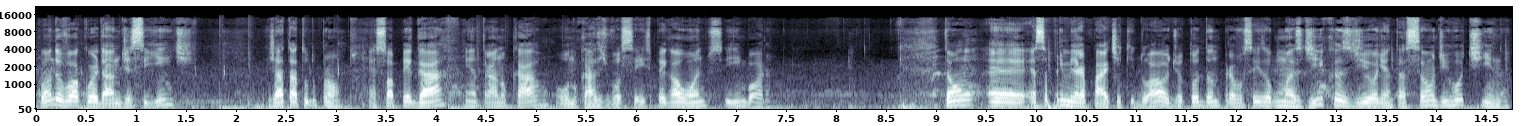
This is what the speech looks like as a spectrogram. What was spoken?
Quando eu vou acordar no dia seguinte, já está tudo pronto. É só pegar, entrar no carro, ou no caso de vocês, pegar o ônibus e ir embora. Então, é, essa primeira parte aqui do áudio, eu estou dando para vocês algumas dicas de orientação de rotina,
